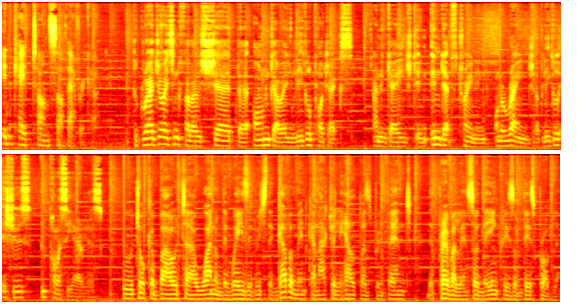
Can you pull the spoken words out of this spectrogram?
in Cape Town, South Africa. The graduating fellows shared their ongoing legal projects and engaged in in depth training on a range of legal issues and policy areas. We talk about uh, one of the ways in which the government can actually help us prevent the prevalence or the increase of this problem.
